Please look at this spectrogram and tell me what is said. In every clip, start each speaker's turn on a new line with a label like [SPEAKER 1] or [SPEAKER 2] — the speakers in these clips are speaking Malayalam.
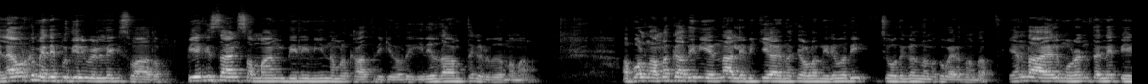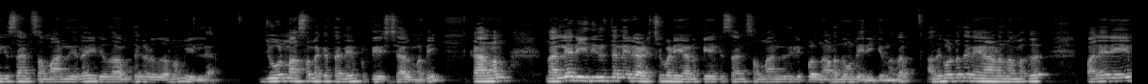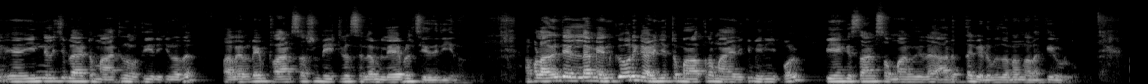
[SPEAKER 1] എല്ലാവർക്കും എന്റെ പുതിയൊരു വീട്ടിലേക്ക് സ്വാഗതം. പി എം കിസാൻ സമ്മാൻ നിധിയിൽ ഇനിയും നമ്മൾ കാത്തിരിക്കുന്നത് ഇരുപതാമത്തെ ഗഡുവിതരണമാണ് അപ്പോൾ നമുക്ക് അതിനി എന്നാ ലഭിക്കുക എന്നൊക്കെയുള്ള നിരവധി ചോദ്യങ്ങൾ നമുക്ക് വരുന്നുണ്ട്. എന്തായാലും ഉടൻ തന്നെ പി എം കിസാൻ സമ്മാൻ നിധിയുടെ ഇരുപതാമത്തെ ഗഡുവിതരണം ഇല്ല. ജൂൺ മാസമൊക്കെ തന്നെ പ്രതീക്ഷിച്ചാൽ മതി. കാരണം നല്ല രീതിയിൽ തന്നെ ഒരു അഴിച്ചുപടിയാണ് പി എം കിസാൻ സമ്മാൻ നിധിയിൽ ഇപ്പോൾ നടന്നുകൊണ്ടിരിക്കുന്നത്. അതുകൊണ്ട് തന്നെയാണ് നമുക്ക് പലരെയും ഇൻഎലിജിബിൾ ആയിട്ട് മാറ്റി നിർത്തിയിരിക്കുന്നത്. പലരുടെയും ട്രാൻസാക്ഷൻ ഡീറ്റെയിൽസ് എല്ലാം ലേബൽ ചെയ്തിരിക്കുന്നത്. അപ്പോൾ അതിന്റെ എല്ലാം എൻക്വയറി കഴിഞ്ഞിട്ട് മാത്രമായിരിക്കും ഇനിയിപ്പോൾ പി എം കിസാൻ സമ്മാൻ അടുത്ത ഗഡു വിതരണം നടക്കുകയുള്ളൂ.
